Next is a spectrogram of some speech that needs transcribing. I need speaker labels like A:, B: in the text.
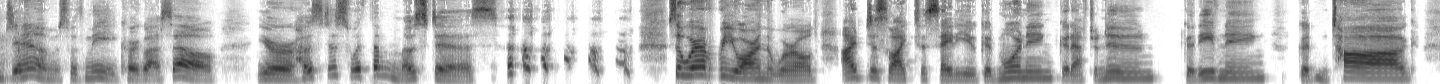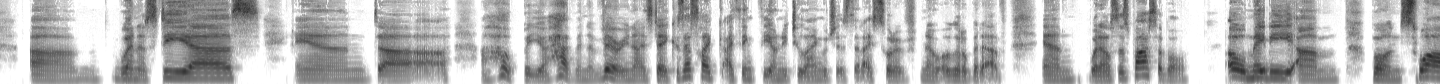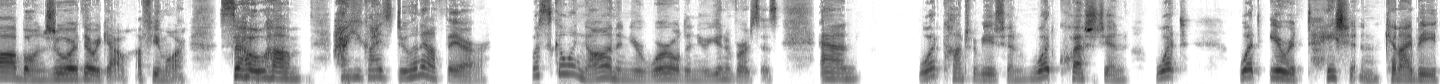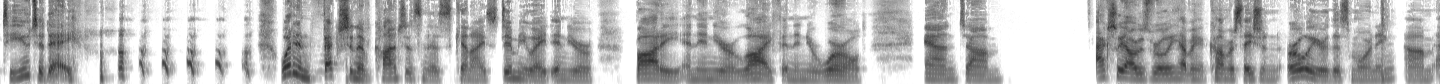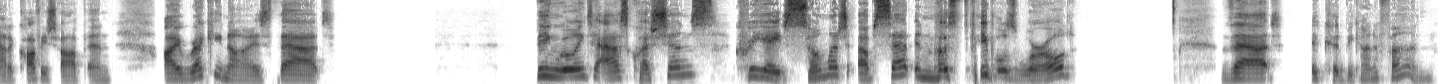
A: Gems with me, Curry Glassell, your hostess with the mostest. so, wherever you are in the world, I'd just like to say to you good morning, good afternoon, good evening, guten tag, um, buenos dias, and uh, I hope you're having a very nice day because that's like I think the only two languages that I sort of know a little bit of. And what else is possible? Oh, maybe um, bonsoir, bonjour. There we go. A few more. So, um, how are you guys doing out there? What's going on in your world and your universes? And what contribution, what question, what what irritation can I be to you today? what infection of consciousness can I stimulate in your body and in your life and in your world? And um, actually, I was really having a conversation earlier this morning um, at a coffee shop, and I recognized that being willing to ask questions creates so much upset in most people's world that it could be kind of fun.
